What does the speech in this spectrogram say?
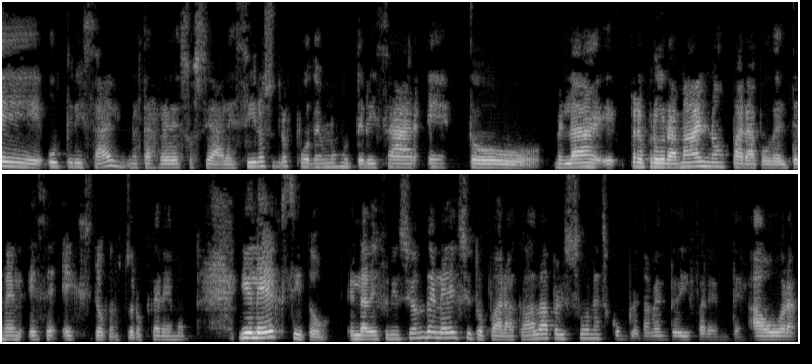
eh, utilizar nuestras redes sociales, si nosotros podemos utilizar esto, ¿verdad? Eh, preprogramarnos para poder tener ese éxito que nosotros queremos. Y el éxito, la definición del éxito para cada persona es completamente diferente. Ahora,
